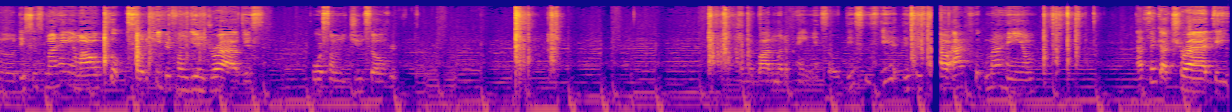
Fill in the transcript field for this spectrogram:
So this is my ham all cooked. So to keep it from getting dry, I'll just pour some of the juice over it. On the bottom of the pan. So this is it. This is how I cook my ham. I think I tried the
